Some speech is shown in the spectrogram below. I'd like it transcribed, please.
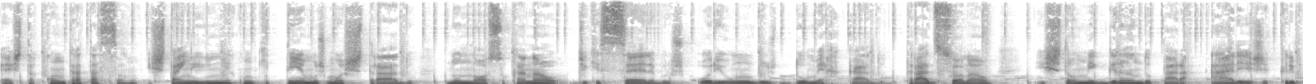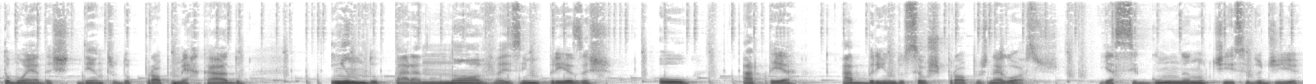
Esta contratação está em linha com o que temos mostrado no nosso canal, de que cérebros oriundos do mercado tradicional estão migrando para áreas de criptomoedas dentro do próprio mercado, indo para novas empresas ou até abrindo seus próprios negócios. E a segunda notícia do dia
